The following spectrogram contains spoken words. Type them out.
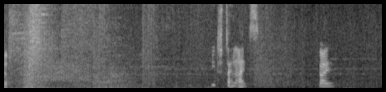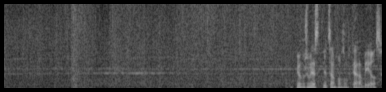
Yep. Stein 1. Geil. Ich höre schon wieder das Glitzern von so einem Skarabäus.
